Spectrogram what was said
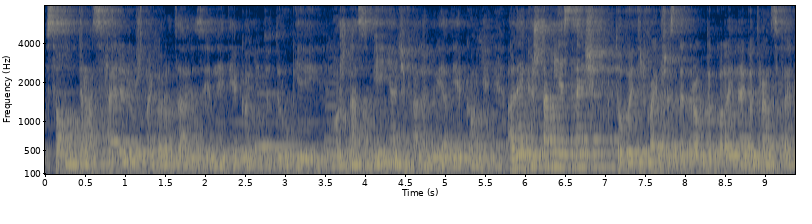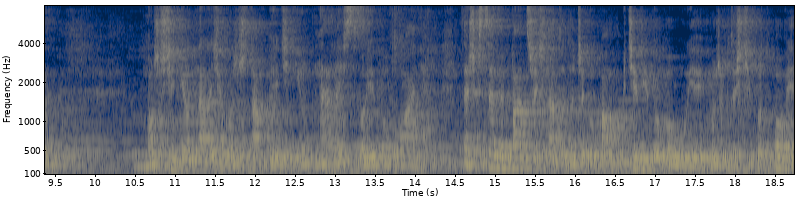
Są transfery różnego rodzaju z jednej diakonii do drugiej. Można zmieniać w Halleluja diakonie. Ale jak już tam jesteś, to wytrwaj przez ten rok do kolejnego transferu. Możesz się nie odnaleźć, a możesz tam być i odnaleźć swoje powołanie. Też chcemy patrzeć na to, do czego Pan Bóg Ciebie powołuje i może ktoś Ci podpowie,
